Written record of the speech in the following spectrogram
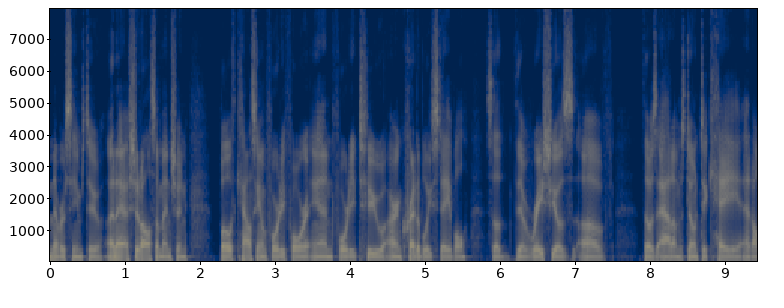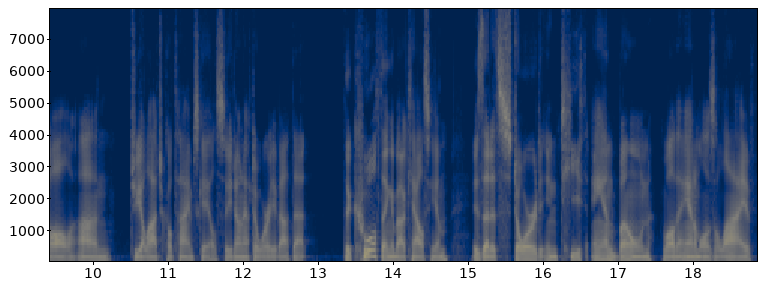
never seems to. And I should also mention both calcium 44 and 42 are incredibly stable. So the ratios of those atoms don't decay at all on geological timescales, so you don't have to worry about that. The cool thing about calcium is that it's stored in teeth and bone while the animal is alive,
